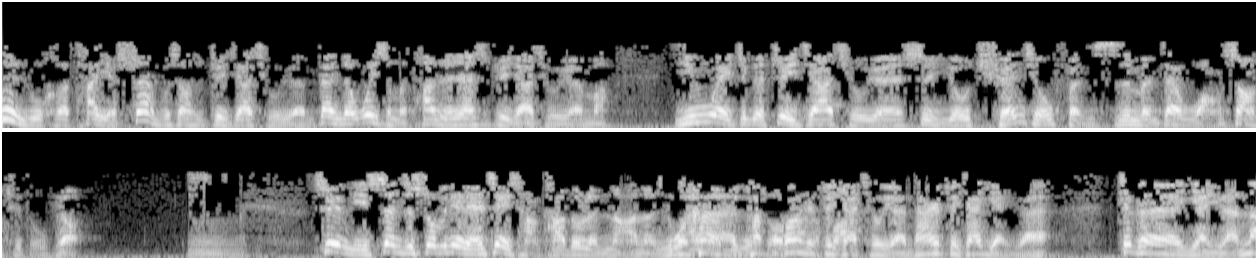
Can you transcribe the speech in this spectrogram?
论如何他也算不上是最佳球员，但你知道为什么他仍然是最佳球员吗？因为这个最佳球员是由全球粉丝们在网上去投票。嗯。所以你甚至说不定连这场他都能拿了。我看他不光是最佳球员，他还是最佳演员。这个演员呢，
